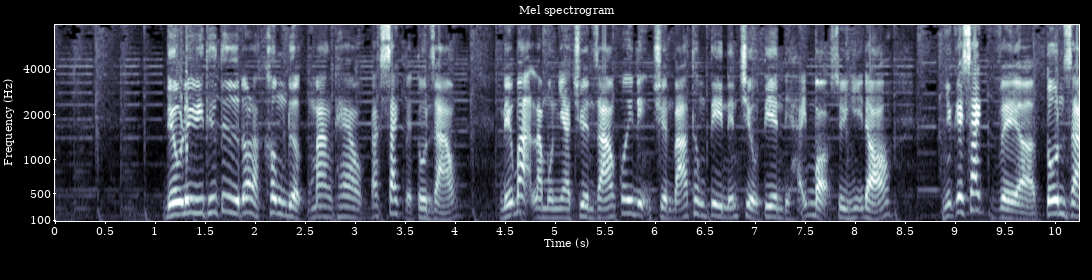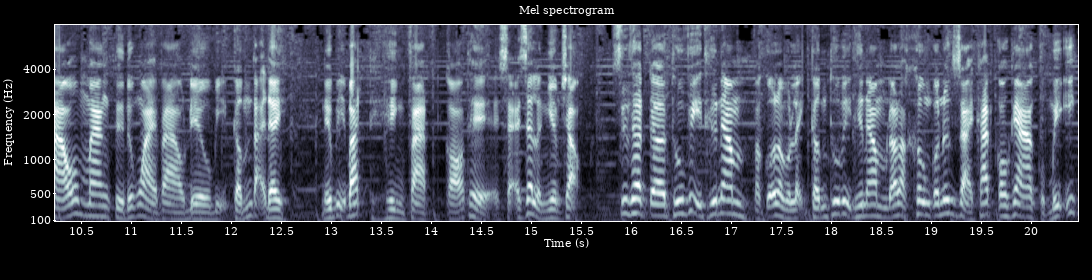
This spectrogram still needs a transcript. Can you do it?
Điều lưu ý thứ tư đó là không được mang theo các sách về tôn giáo. Nếu bạn là một nhà truyền giáo có ý định truyền bá thông tin đến Triều Tiên thì hãy bỏ suy nghĩ đó. Những cái sách về uh, tôn giáo mang từ nước ngoài vào đều bị cấm tại đây. Nếu bị bắt hình phạt có thể sẽ rất là nghiêm trọng. Sự thật uh, thú vị thứ năm và cũng là một lệnh cấm thú vị thứ năm đó là không có nước giải khát có ga của Mỹ.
